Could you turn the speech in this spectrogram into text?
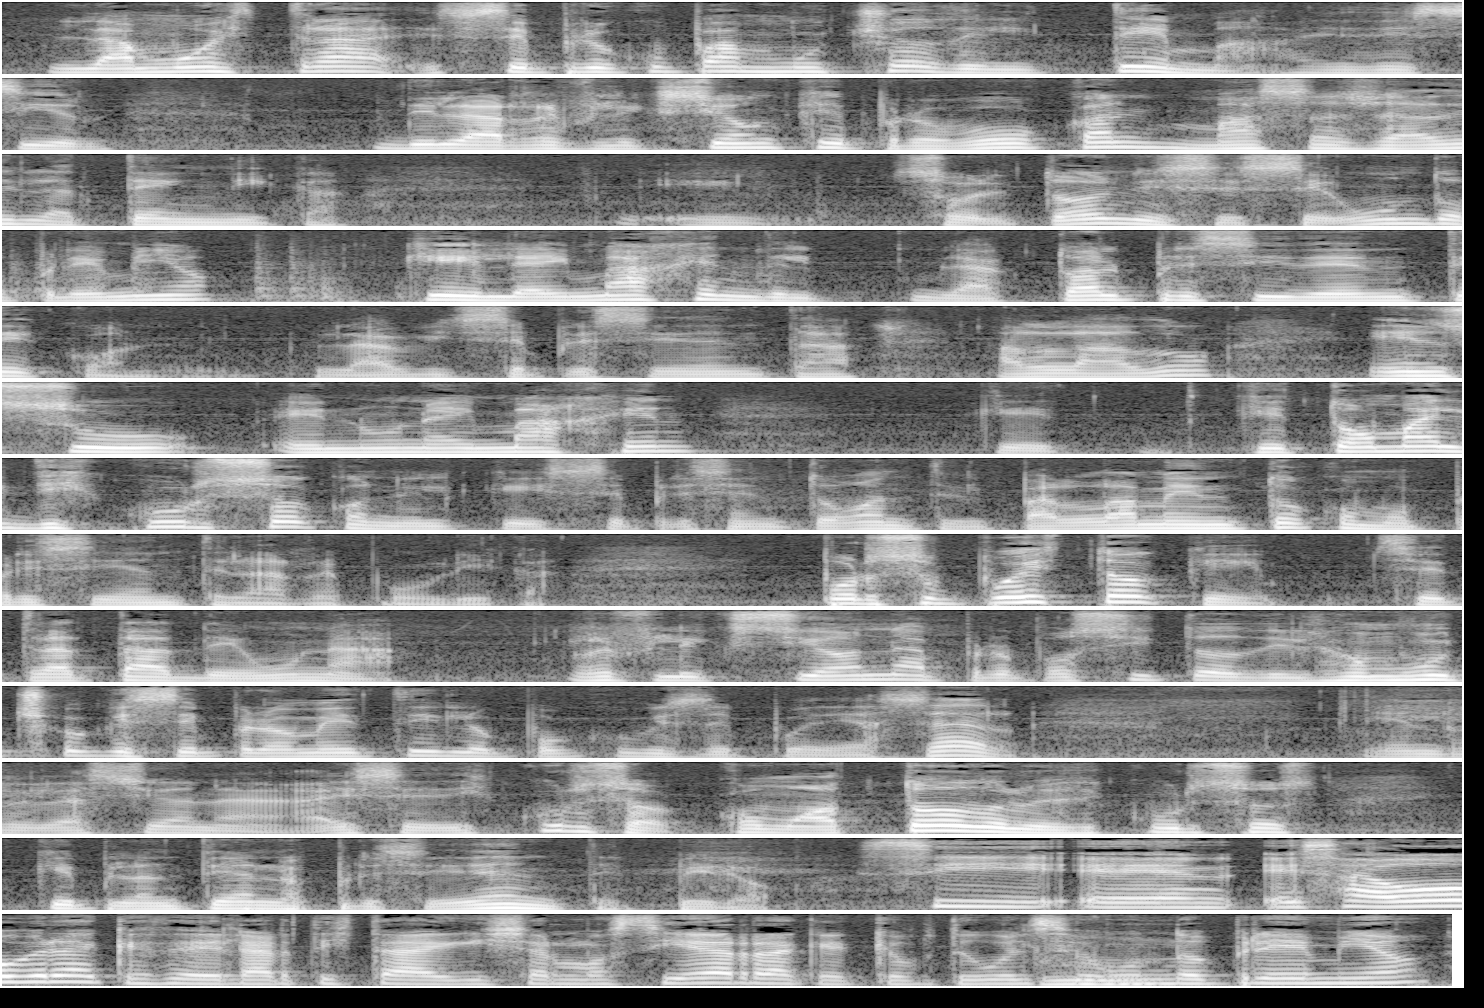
la muestra se preocupa mucho del tema, es decir, de la reflexión que provocan más allá de la técnica. Eh, sobre todo en ese segundo premio, que la imagen del, actual presidente con la vicepresidenta al lado, en, su, en una imagen que, que toma el discurso con el que se presentó ante el Parlamento como presidente de la República. Por supuesto que se trata de una reflexión a propósito de lo mucho que se promete y lo poco que se puede hacer en relación a, ese discurso, como a todos los discursos que plantean los presidentes, pero... Sí, en esa obra, que es del artista Guillermo Sierra, que, obtuvo el mm. segundo premio,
